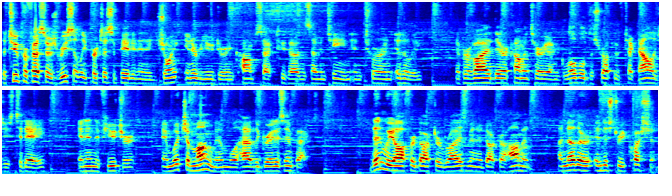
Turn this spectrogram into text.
The two professors recently participated in a joint interview during COMPSAC 2017 in Turin, Italy, and provide their commentary on global disruptive technologies today and in the future, and which among them will have the greatest impact. Then we offer Dr. Reisman and Dr. Ahamed another industry question.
